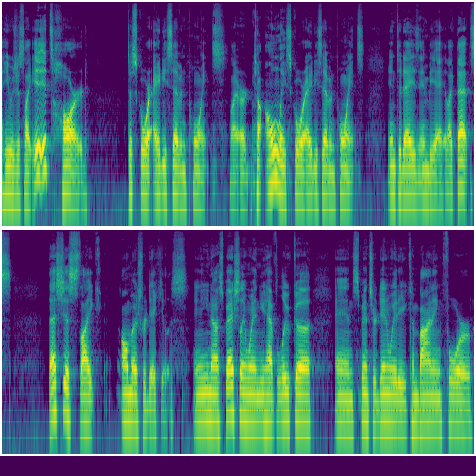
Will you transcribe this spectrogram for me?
he was just like, it, it's hard to score 87 points, like or to only score 87 points in today's NBA. Like that's that's just like almost ridiculous. And you know, especially when you have Luka and Spencer Dinwiddie combining for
